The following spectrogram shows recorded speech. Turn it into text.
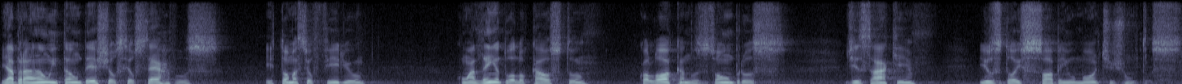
e Abraão então deixa os seus servos e toma seu filho com a lenha do holocausto, coloca nos ombros de Isaque e os dois sobem o monte juntos.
